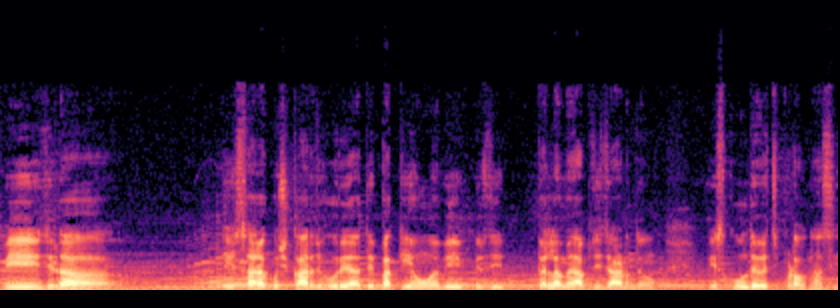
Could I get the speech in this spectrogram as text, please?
ਵੀ ਜਿਹੜਾ ਇਹ ਸਾਰਾ ਕੁਝ ਕਾਰਜ ਹੋ ਰਿਹਾ ਤੇ ਬਾਕੀ ਉਹ ਹੈ ਵੀ ਵੀਰ ਜੀ ਪਹਿਲਾਂ ਮੈਂ ਆਪ ਜੀ ਜਾਣਦੇ ਹਾਂ ਵੀ ਸਕੂਲ ਦੇ ਵਿੱਚ ਪੜਾਉਂਦਾ ਸੀ।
